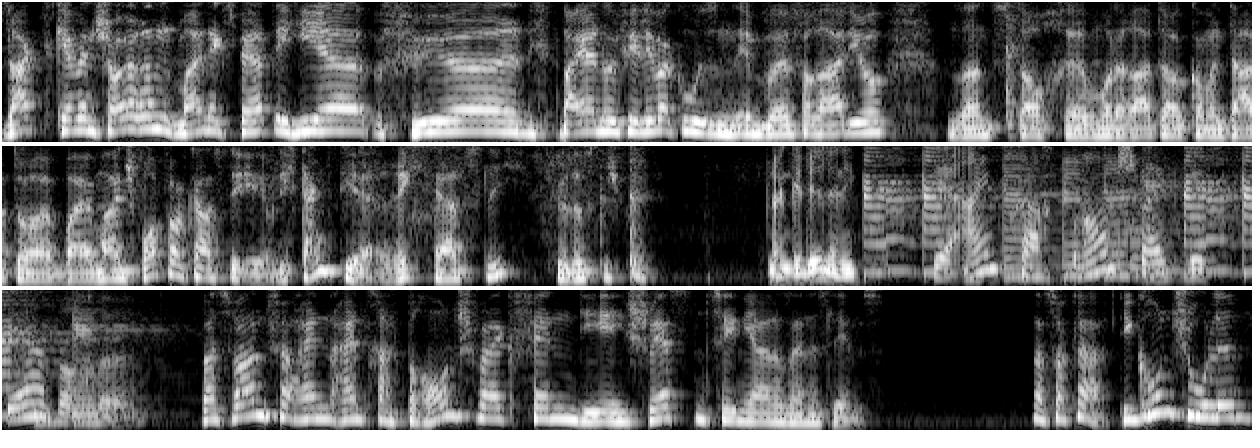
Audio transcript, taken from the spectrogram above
Sagt Kevin Scheuren, mein Experte hier für Bayern 04 Leverkusen im Wölfer Radio und sonst auch äh, Moderator, Kommentator bei meinsportpodcast.de. Und ich danke dir recht herzlich für das Gespräch. Danke dir, Lenny. Der Eintracht Braunschweig-Witz der Woche. Was waren für einen Eintracht Braunschweig-Fan die schwersten zehn Jahre seines Lebens? Das ist doch klar. Die Grundschule.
